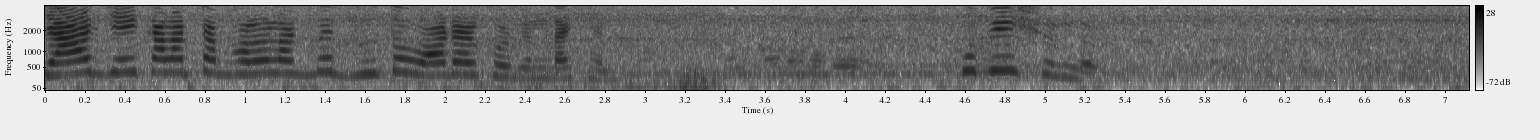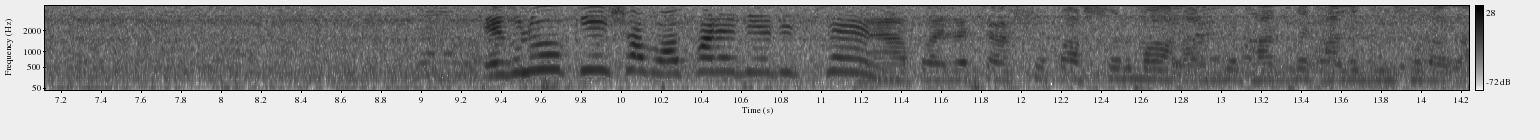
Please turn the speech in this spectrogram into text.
যার যেই কালারটা ভালো লাগবে দ্রুত অর্ডার করবেন দেখেন। খুবই সুন্দর। এগুলো কি সব অফারে দিয়ে দিচ্ছেন? হ্যাঁ পয়লা চারশো পাঁচশোর মাল। আজকে থাকবে খালি দুশো টাকা।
